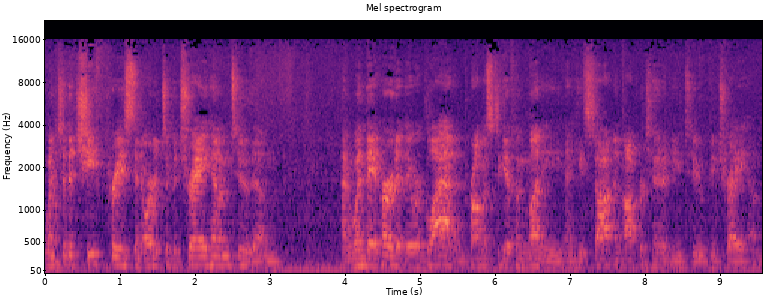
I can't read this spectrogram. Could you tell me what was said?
went to the chief priests in order to betray him to them. And when they heard it, they were glad and promised to give him money, and he sought an opportunity to betray him.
